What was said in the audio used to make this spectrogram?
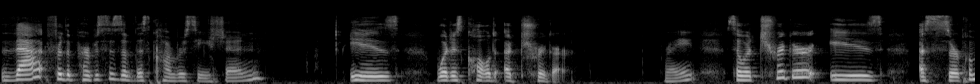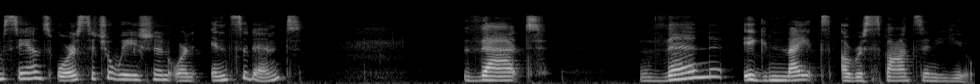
that for the purposes of this conversation is what is called a trigger right? So a trigger is a circumstance or a situation or an incident that then ignites a response in you.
